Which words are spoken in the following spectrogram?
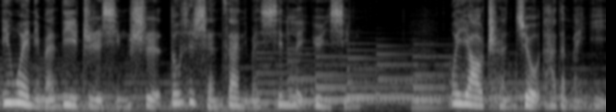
因为你们立志行事，都是神在你们心里运行，为要成就他的美意。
